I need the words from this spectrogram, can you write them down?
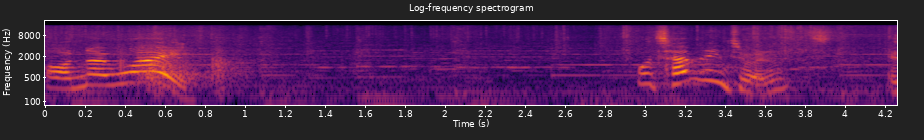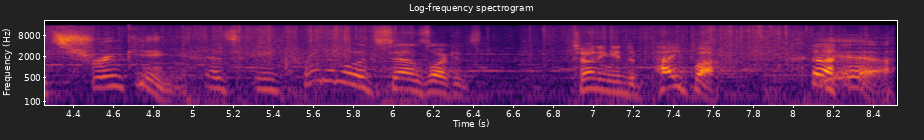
Oh, no way. What's happening to it? It's, It's shrinking. it's incredible. It sounds like it's turning into paper. yeah.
